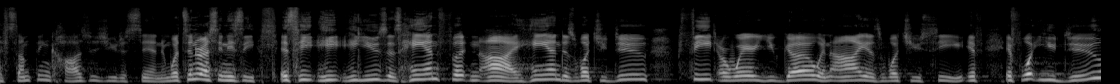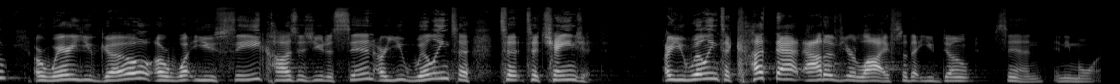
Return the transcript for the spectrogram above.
if something causes you to sin. And what's interesting is he is he, he he uses hand, foot, and eye. Hand is what you do, feet are where you go, and eye is what you see. If if what you do or where you go or what you see causes you to sin, are you willing to, to, to change it? Are you willing to cut that out of your life so that you don't sin anymore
